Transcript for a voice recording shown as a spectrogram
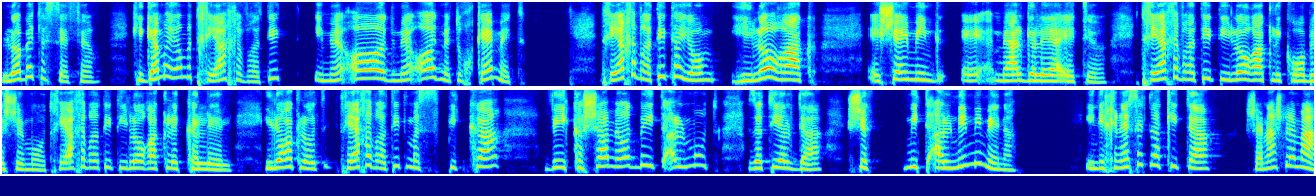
לא בית הספר, כי גם היום הדחייה החברתית היא מאוד מאוד מתוחכמת. דחייה חברתית היום היא לא רק אה, שיימינג אה, מעל גלי האתר. דחייה חברתית היא לא רק לקרוא בשמות, דחייה חברתית היא לא רק לקלל, היא לא רק לא... דחייה חברתית מספיקה והיא קשה מאוד בהתעלמות. זאת ילדה שמתעלמים ממנה. היא נכנסת לכיתה שנה שלמה,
